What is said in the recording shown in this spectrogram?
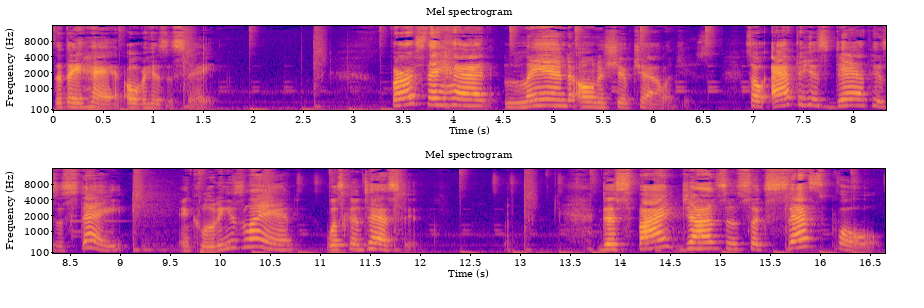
that they had over his estate. First, they had land ownership challenges. So, after his death, his estate, including his land, was contested. Despite Johnson's successful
